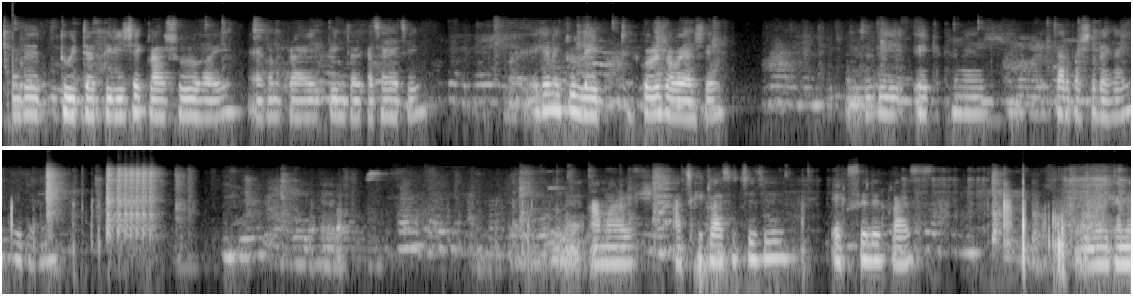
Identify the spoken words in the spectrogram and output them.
আমাদের দুইটা তিরিশে ক্লাস শুরু হয়, এখন প্রায় তিনটার কাছাকাছি। এখানে একটু লেট করে সবাই আসে। যদি এখানে চারপাশটা দেখাই দেখেন। আমার আজকে ক্লাস হচ্ছে যে এক্সেলের ক্লাস আমি এখানে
